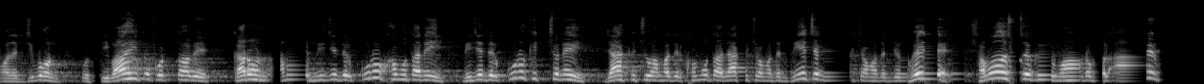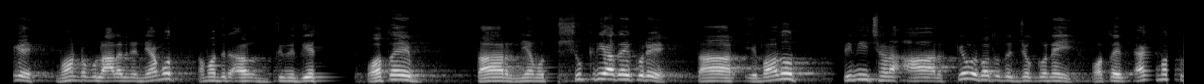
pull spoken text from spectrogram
আমাদের জীবন অতিবাহিত করতে হবে। কারণ আমাদের নিজেদের কোনো ক্ষমতা নেই, নিজেদের কোনো কিচ্ছু নেই। যা কিছু আমাদের ক্ষমতা, যা কিছু আমাদের দিয়েছেন, যা কিছু আমাদের জন্য হয়েছে, সমস্ত কিছু মহান রব্বুল আলমিনের থেকে মহান রব্বুল আলমিনের নিয়ামত আমাদের তিনি দিয়েছেন। অতএব তার নিয়ামত শুক্রিয়া আদায় করে তার এবাদত তিনি ছাড়া আর কেউ এবাদতের যোগ্য নেই। অতএব একমাত্র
